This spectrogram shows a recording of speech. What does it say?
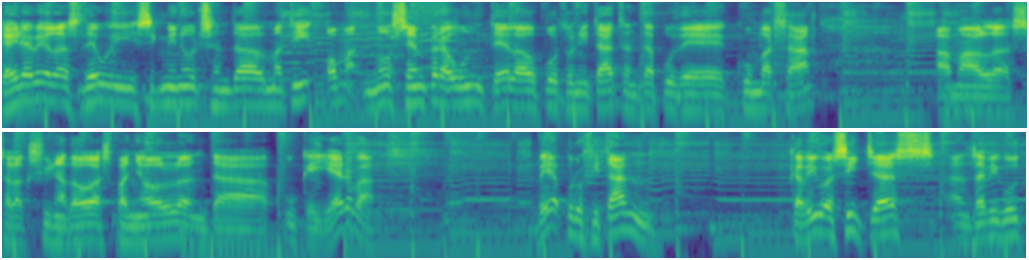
Gairebé les 10 i 5 minuts del matí, home, no sempre un té l'oportunitat de poder conversar amb el seleccionador espanyol de hoquei herba. Bé, aprofitant que viu a Sitges, ens ha vingut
